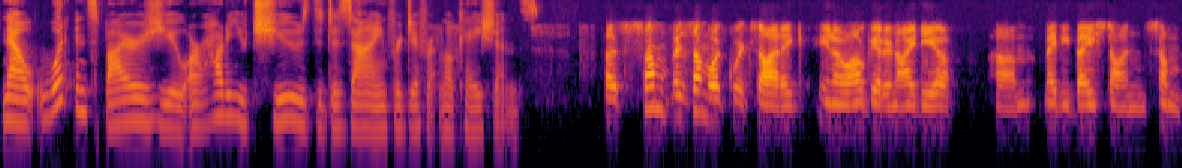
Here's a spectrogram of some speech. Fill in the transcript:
Now, what inspires you, or how do you choose the design for different locations? Uh, some somewhat quixotic. You know, I'll get an idea, um, maybe based on some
